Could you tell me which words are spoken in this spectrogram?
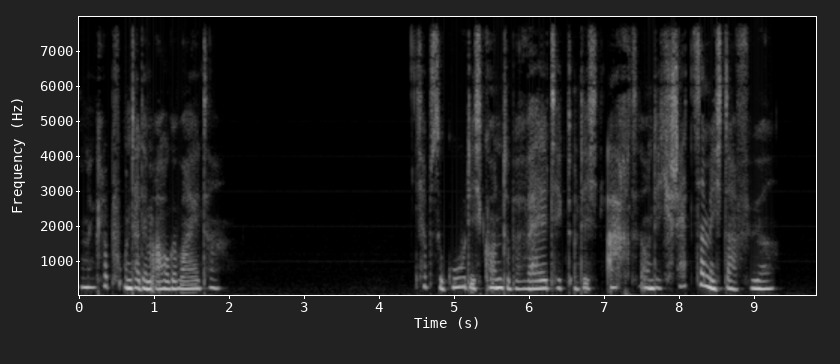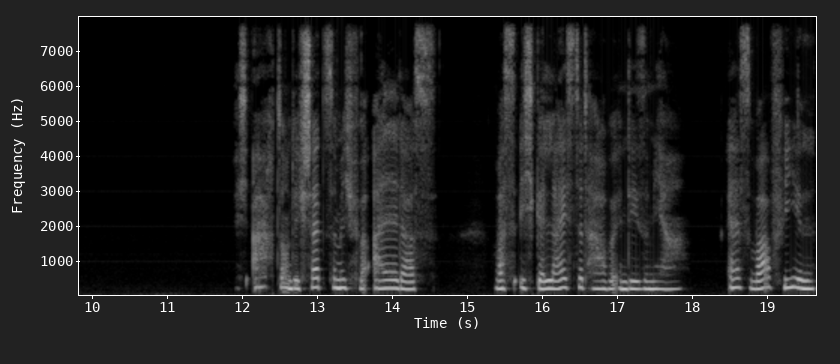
Und dann klopf unter dem Auge weiter. Ich habe so gut ich konnte bewältigt und ich achte und ich schätze mich dafür. Ich achte und ich schätze mich für all das, was ich geleistet habe in diesem Jahr. Es war viel.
